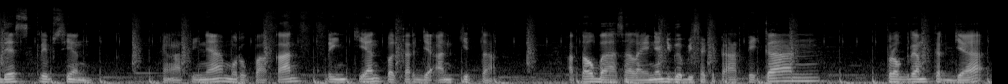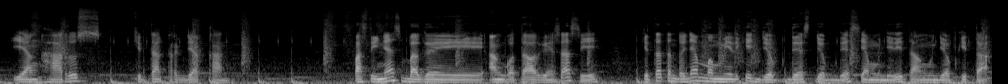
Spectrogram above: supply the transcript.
description yang artinya merupakan rincian pekerjaan kita atau bahasa lainnya juga bisa kita artikan program kerja yang harus kita kerjakan. Pastinya sebagai anggota organisasi, kita tentunya memiliki job desk job desk yang menjadi tanggung jawab kita.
